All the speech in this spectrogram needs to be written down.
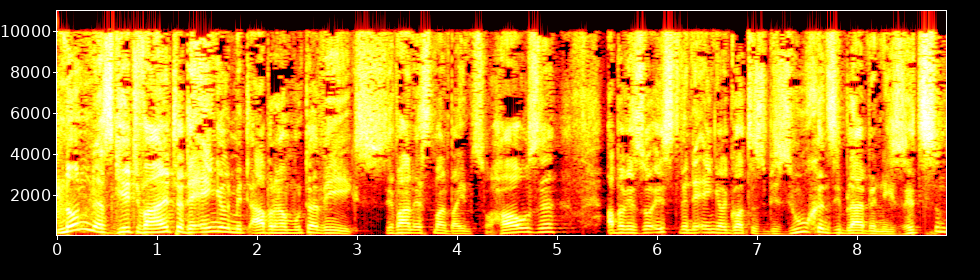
Nun, es geht weiter, der Engel mit Abraham unterwegs. Sie waren erstmal bei ihm zu Hause. Aber wie so ist, wenn die Engel Gottes besuchen, sie bleiben nicht sitzen,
